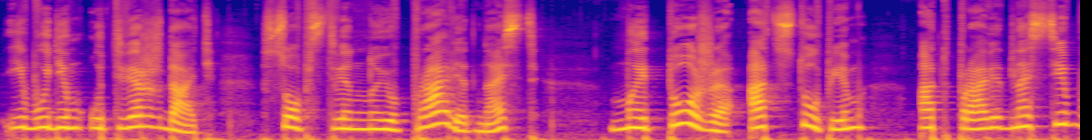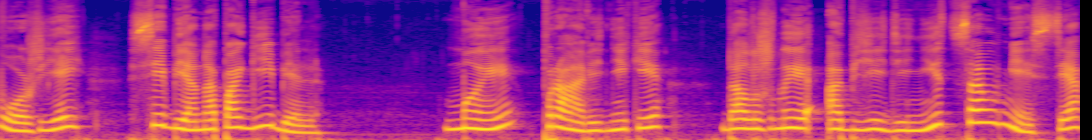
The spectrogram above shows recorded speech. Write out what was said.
и будем утверждать собственную праведность, мы тоже отступим от праведности Божьей – себе на погибель. Мы, праведники, должны объединиться вместе,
